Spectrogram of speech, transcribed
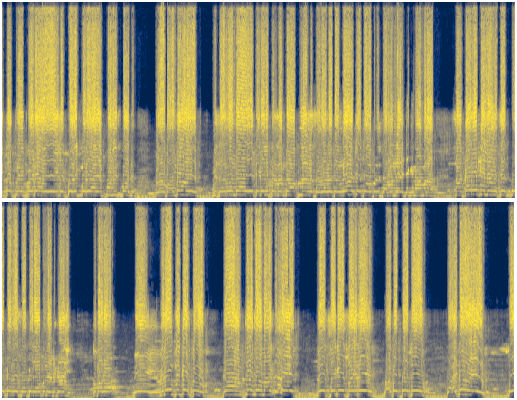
इथं प्रिंट मीडिया आहे इलेक्ट्रॉनिक मीडिया आहे पोलीस बांधव आहेत. मी सर्वांना या ठिकाणी प्रथमतः आपल्याला सर्वांना धन्यवाद देतो. आपण सर्वांना या ठिकाणी आम्हाला सहकार्य केलं. अशाच प्रकारे सहकार्य आपण या ठिकाणी तुम्हाला मी विनंती करतो त्या आमच्या ज्या मागण्या आहेत जे सगळे सैरे बाबतचा जो कायदा आहे तो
